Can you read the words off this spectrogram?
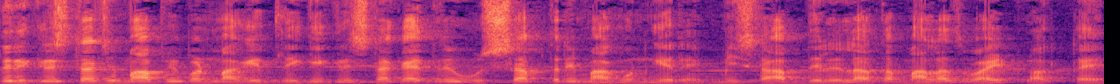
तिने कृष्णाची माफी पण मागितली की कृष्णा काहीतरी उश्राप तरी मागून गेले मी श्राप दिलेला आता मलाच वाईट वाटतंय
